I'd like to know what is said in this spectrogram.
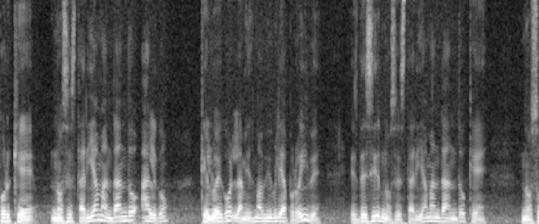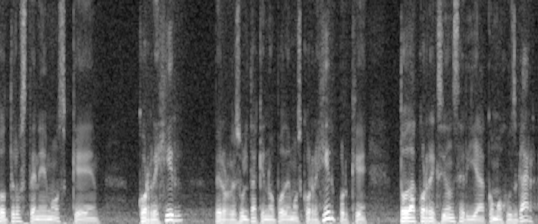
porque nos estaría mandando algo que luego la misma Biblia prohíbe. Es decir, nos estaría mandando que nosotros tenemos que corregir pero resulta que no podemos corregir porque toda corrección sería como juzgar.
